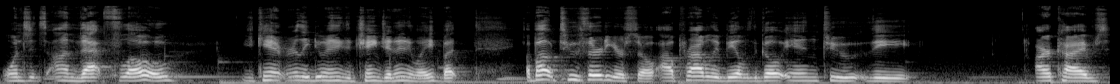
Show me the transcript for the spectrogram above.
once it's on that flow, you can't really do anything to change it anyway. But about 2:30 or so, I'll probably be able to go into the archives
